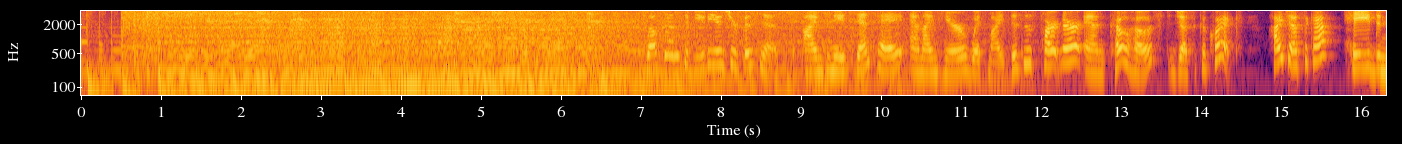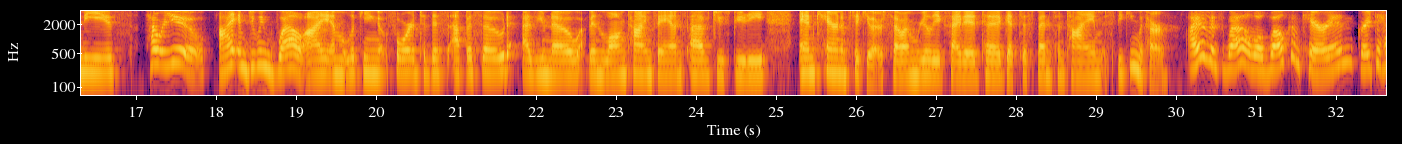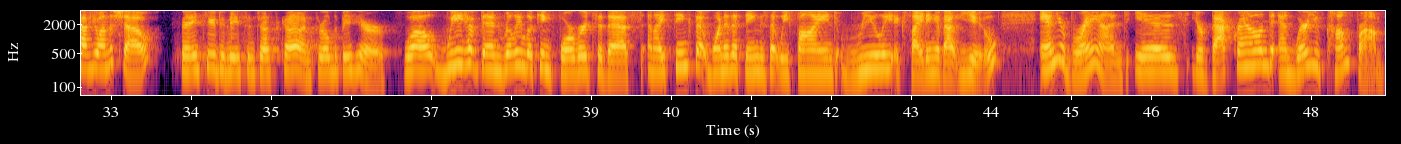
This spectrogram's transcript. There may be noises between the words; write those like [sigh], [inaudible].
Welcome to Beauty is Your Business. I'm Denise Dente, and I'm here with my business partner and co host, Jessica Quick. Hi, Jessica. Hey, Denise. How are you? I am doing well. I am looking forward to this episode. As you know, I've been longtime fans of Juice Beauty and Karen in particular. So I'm really excited to get to spend some time speaking with her. I am as well. Well, welcome, Karen. Great to have you on the show. Thank you, Denise and Jessica. I'm thrilled to be here. Well, we have been really looking forward to this. And I think that one of the things that we find really exciting about you and your brand is your background and where you've come from.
